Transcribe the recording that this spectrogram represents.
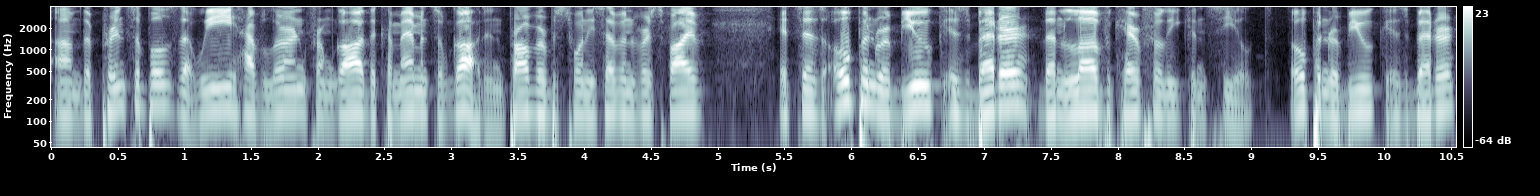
um, the principles that we have learned from God, the commandments of God. In Proverbs 27, verse 5, it says, Open rebuke is better than love carefully concealed. Open rebuke is better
